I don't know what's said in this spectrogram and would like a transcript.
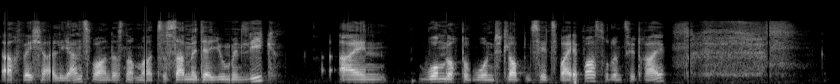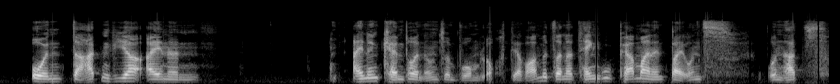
ach, welche Allianz waren das nochmal? Zusammen mit der Human League ein Wurmloch bewohnt. Ich glaube, ein C2 war es oder ein C3. Und da hatten wir einen, einen Camper in unserem Wurmloch. Der war mit seiner Tengu permanent bei uns und hat,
